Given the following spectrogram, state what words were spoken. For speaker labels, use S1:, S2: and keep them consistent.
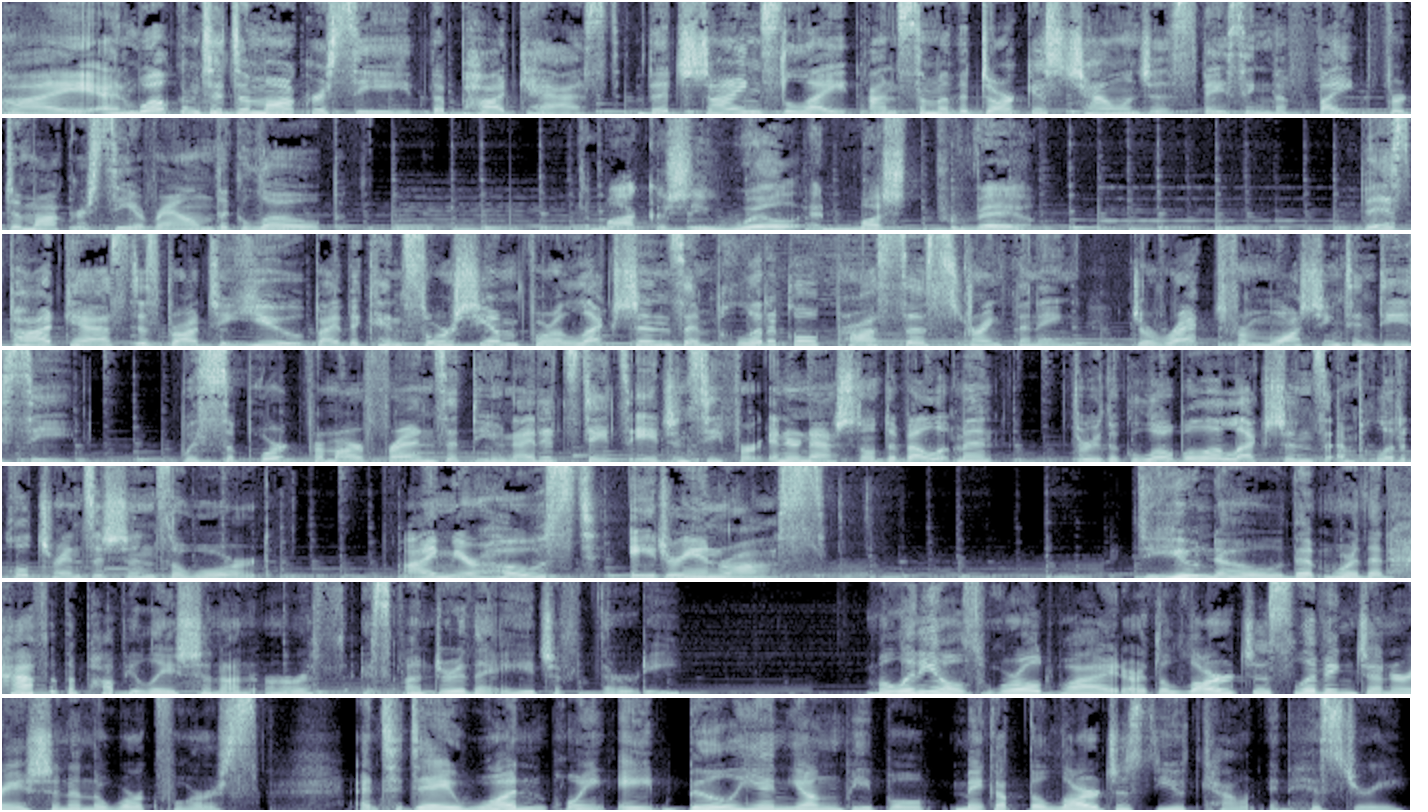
S1: Hi, and welcome to Democracy, the podcast that shines light on some of the darkest challenges facing the fight for democracy around the globe.
S2: Democracy will and must prevail.
S1: This podcast is brought to you by the Consortium for Elections and Political Process Strengthening, direct from Washington, D.C., with support from our friends at the United States Agency for International Development through the Global Elections and Political Transitions Award. I'm your host, Adrienne Ross. Do you know that more than half of the population on Earth is under the age of 30? Millennials worldwide are the largest living generation in the workforce, and today 1.8 billion young people make up the largest youth count in history.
